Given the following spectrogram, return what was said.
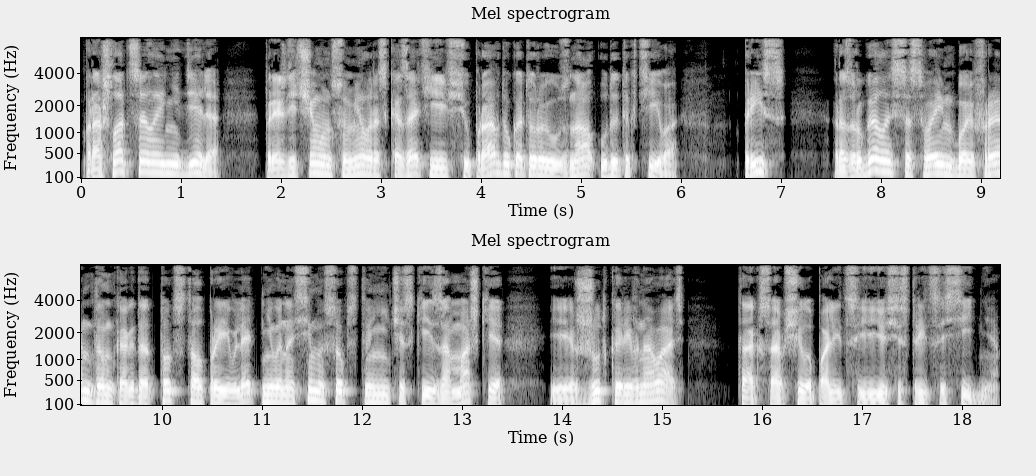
Прошла целая неделя, прежде чем он сумел рассказать ей всю правду, которую узнал у детектива. Прис разругалась со своим бойфрендом, когда тот стал проявлять невыносимые собственнические замашки и жутко ревновать, так сообщила полиции ее сестрица Сидни.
